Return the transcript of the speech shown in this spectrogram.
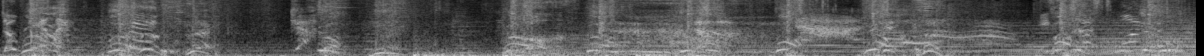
Don't kill him! It's just one!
